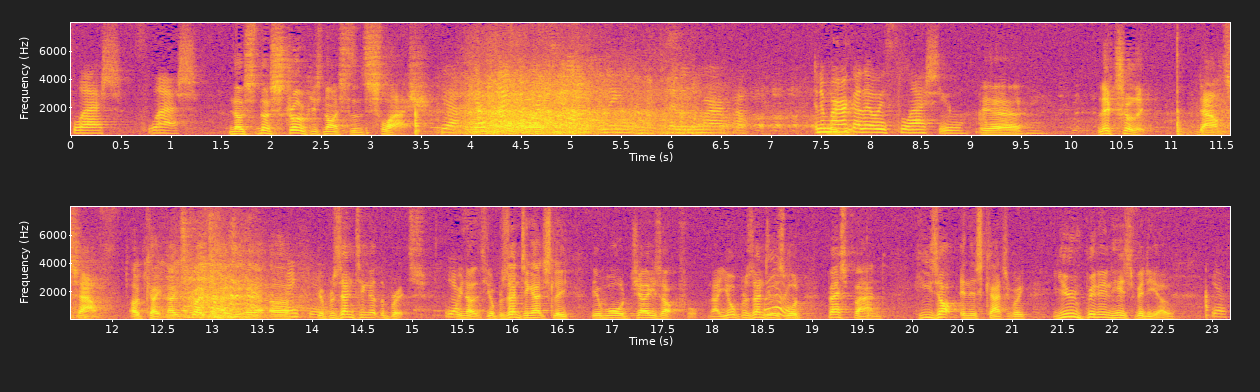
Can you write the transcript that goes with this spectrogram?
slash, slash. No, no, stroke is nicer than slash. Yeah, you have nicer words in, in England than in America. In America, they always slash you. Yeah. everything. Literally, down south. Okay, no, it's great to have you here. Uh, Thank you. You're presenting at the Brits. We know this. You're presenting actually the award Jay's up for. Now, you're presenting this award, Best Band. He's up in this category. You've been in his video. Yes.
